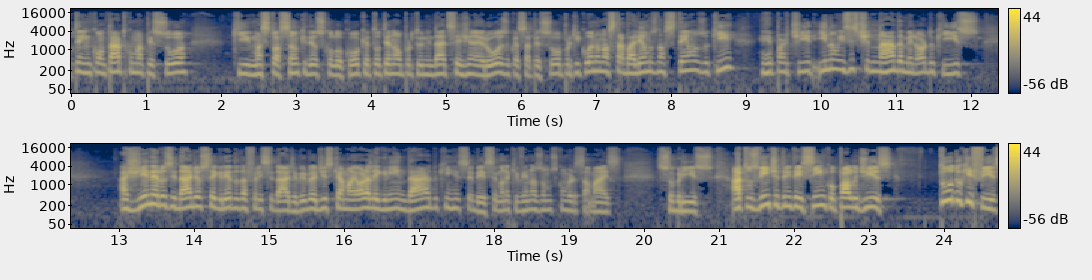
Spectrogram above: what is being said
estou em contato com uma pessoa que uma situação que Deus colocou, que eu estou tendo a oportunidade de ser generoso com essa pessoa, porque quando nós trabalhamos, nós temos o que repartir, e não existe nada melhor do que isso. A generosidade é o segredo da felicidade. A Bíblia diz que a maior alegria em dar do que em receber. Semana que vem nós vamos conversar mais sobre isso. Atos 20 e 35, Paulo diz: Tudo o que fiz,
